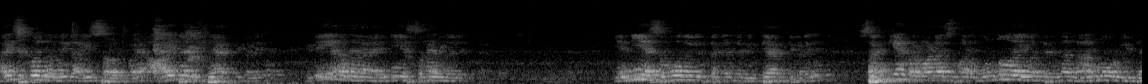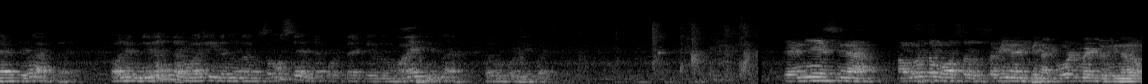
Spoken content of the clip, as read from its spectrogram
ಹೈಸ್ಕೂಲ್ನವರಿಗೆ ಐದು ಸಾವಿರ ರೂಪಾಯಿ, ಆಯ್ದ ವಿದ್ಯಾರ್ಥಿಗಳಿಗೆ ಇಡೀ ನಮ್ಮ ಎನ್ ಇ ಎಸ್ ಸಮೂಹದಲ್ಲಿ ಎನ್ ಇ ಎಸ್ ಸಮೂಹದಲ್ಲಿರ್ತಕ್ಕಂಥ ವಿದ್ಯಾರ್ಥಿಗಳಿಗೆ ಸಂಖ್ಯೆ ಪ್ರಮಾಣ ಸುಮಾರು ಮುನ್ನೂರ ಐವತ್ತರಿಂದ ನಾನ್ನೂರು ವಿದ್ಯಾರ್ಥಿಗಳಾಗ್ತಾರೆ ಅವರಿಗೆ ನಿರಂತರವಾಗಿ ಇದನ್ನು ನಾನು ಸಂಸ್ಥೆಯಿಂದ ಕೊಡ್ತಾ ಇದ್ದೇವೆ ಅನ್ನೋ ಮಾಹಿತಿಯನ್ನ ನಾವು ಕೊಡ್ಲಿಕ್ಕೆ ಬಯಸ್ತೇನೆ ಎನ್ ಇ ಎಸ್ಸಿನ ಅಮೃತ ಮಹೋತ್ಸವದ ಸವಿ ನೆನಪಿನ gold medal winner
